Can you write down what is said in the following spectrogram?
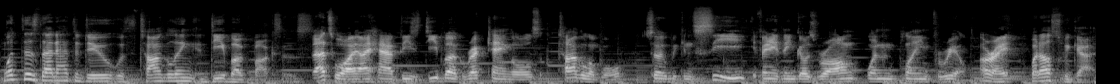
what does that have to do with toggling debug boxes? That's why I have these debug rectangles toggleable so that we can see if anything goes wrong when playing for real. Alright, what else we got?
